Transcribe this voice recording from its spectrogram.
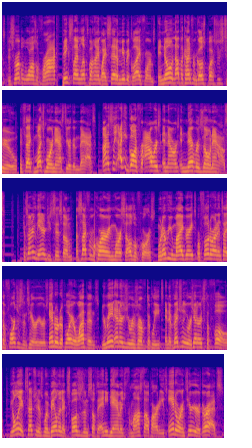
destroyable walls of rock, pink slime left behind by said amoebic lifeforms, and no, not the kind from Ghostbusters 2. In fact, much more nastier than that. Honestly, I could go on for hours and hours and never zone out. Concerning the energy system, aside from acquiring more cells of course, whenever you migrate or float around inside the fortress interiors and or deploy your weapons, your main energy reserve depletes and eventually regenerates to full. The only exception is when Bailman exposes himself to any damage from hostile parties and or interior threats.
